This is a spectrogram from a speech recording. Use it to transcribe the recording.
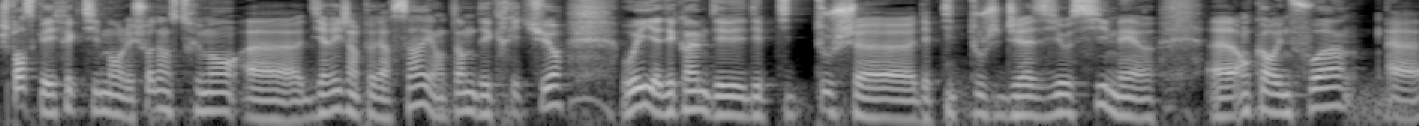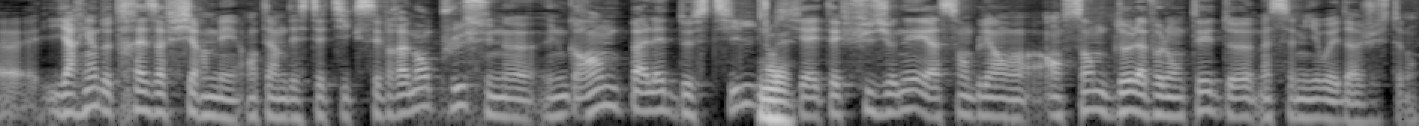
je pense qu'effectivement les choix d'instruments euh, dirigent un peu vers ça. Et en termes d'écriture, oui, il y a des, quand même des, des petites touches, euh, des petites touches jazzy aussi, mais euh, euh, encore une fois, euh, il y a rien de très affirmé en termes d'esthétique. C'est vraiment plus une, une grande palette de styles Ouais. qui a été fusionnée et assemblée en- ensemble de la volonté de Masami Ueda justement.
